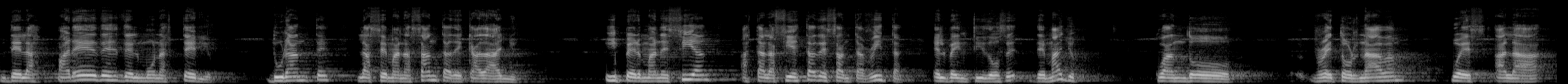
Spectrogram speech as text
de las paredes del monasterio durante la Semana Santa de cada año y permanecían hasta la fiesta de Santa Rita el 22 de, mayo, cuando retornaban pues a la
